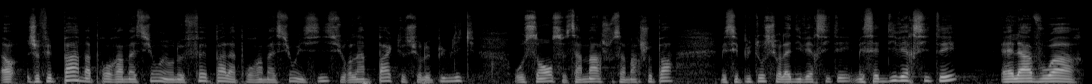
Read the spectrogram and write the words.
Alors, je ne fais pas ma programmation et on ne fait pas la programmation ici sur l'impact sur le public, au sens ça marche ou ça marche pas, mais c'est plutôt sur la diversité. Mais cette diversité, elle a à voir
